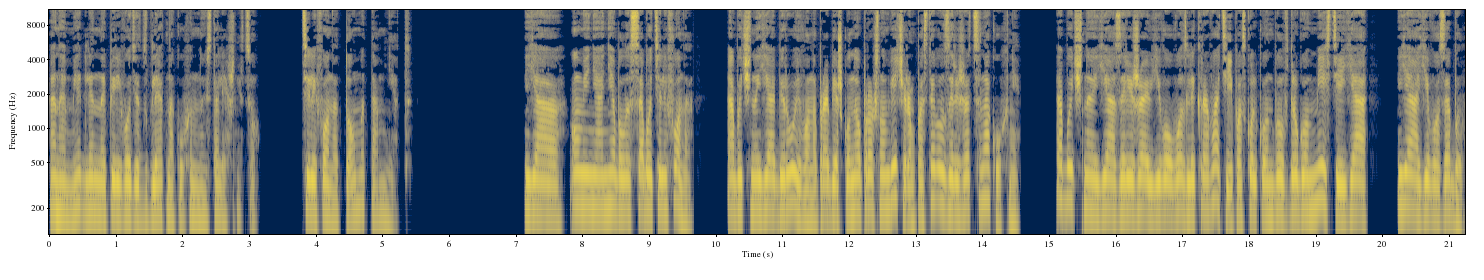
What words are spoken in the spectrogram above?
Она медленно переводит взгляд на кухонную столешницу. Телефона Тома там нет. «Я... у меня не было с собой телефона. Обычно я беру его на пробежку, но прошлым вечером поставил заряжаться на кухне. Обычно я заряжаю его возле кровати, и поскольку он был в другом месте, я... я его забыл.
